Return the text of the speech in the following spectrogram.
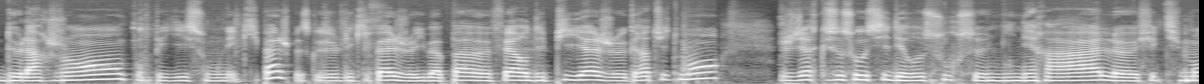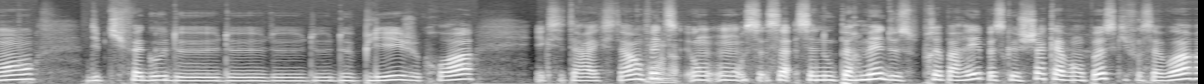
de l'argent pour payer son équipage, parce que l'équipage, il va pas faire des pillages gratuitement. Je veux dire que ce soit aussi des ressources minérales, effectivement, des petits fagots de, de, de, de, blé, je crois, etc. etc. En fait, on, ça, ça, nous permet de se préparer parce que chaque avant-poste, qu'il faut savoir,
